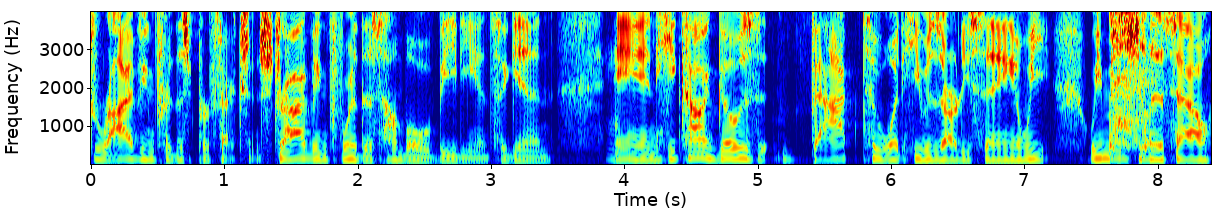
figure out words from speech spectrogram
striving for this perfection, striving for this humble obedience again. And he kind of goes back to what he was already saying. And we, we mentioned this how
